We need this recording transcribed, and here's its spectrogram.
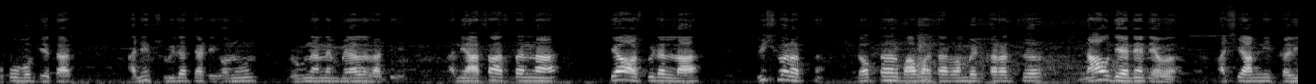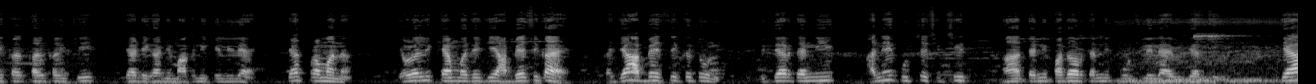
उपभोग घेतात. अनेक सुविधा त्या ठिकाणून रुग्णांना मिळाल्या जाते. आणि असं असताना त्या हॉस्पिटलला विश्वरत्न डॉक्टर बाबासाहेब आंबेडकरांचं नाव देण्यात यावं अशी आम्ही कळी कळ कळकळीची त्या ठिकाणी मागणी केलेली आहे. त्याचप्रमाणे देवळाली कॅम्पमध्ये जी अभ्यासिका आहे तर ज्या अभ्यासिकेतून विद्यार्थ्यांनी अनेक उच्च शिक्षित त्यांनी पदावर त्यांनी पोचलेले आहे विद्यार्थी. त्या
